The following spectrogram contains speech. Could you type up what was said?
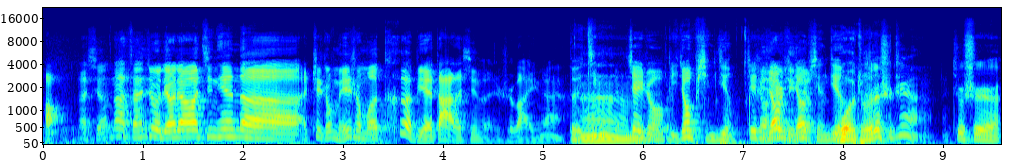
好，那行，那咱就聊聊今天的这周没什么特别大的新闻是吧？应该？对，今嗯这周比较平静，这周比较还是比较平平静。我觉得是这样，就是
